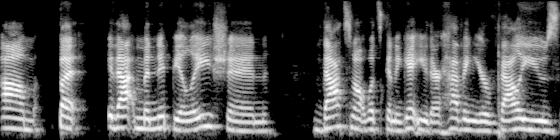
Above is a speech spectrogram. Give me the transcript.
um but that manipulation that's not what's going to get you there having your values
